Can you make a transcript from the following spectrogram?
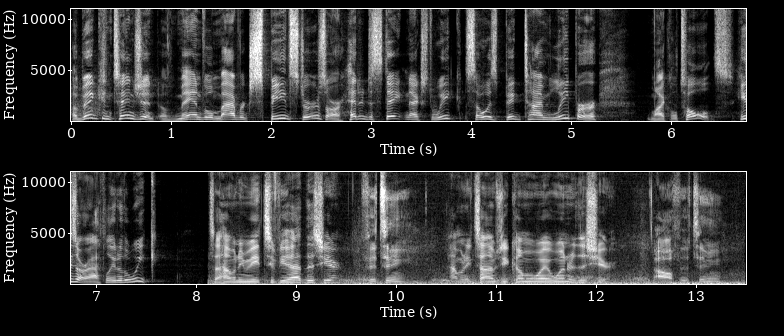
A big contingent of Manvel Maverick speedsters are headed to state next week. So is big time leaper Michael Tolds. He's our athlete of the week. So, how many meets have you had this year? 15. How many times have you come away a winner this year? All 15.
